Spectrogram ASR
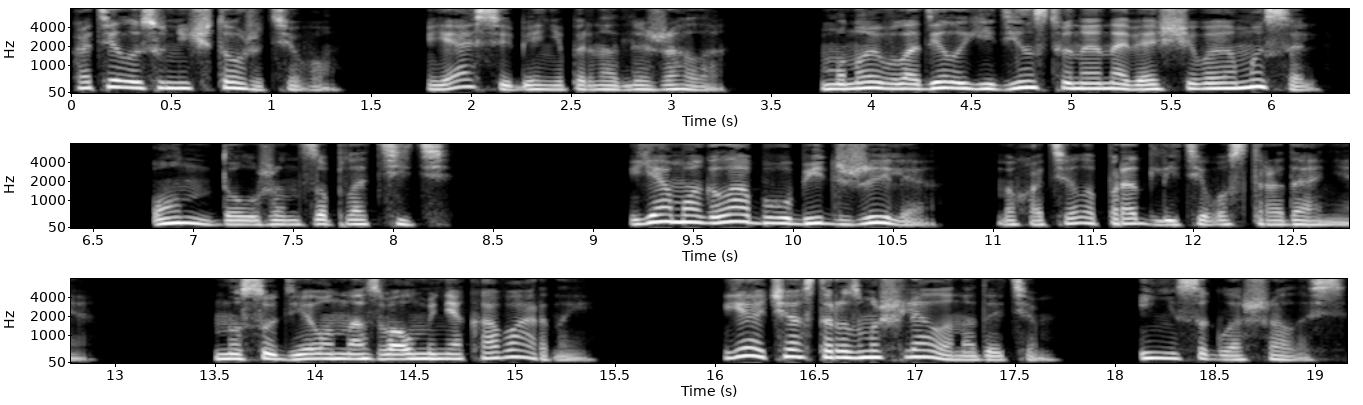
Хотелось уничтожить его. Я себе не принадлежала. Мною владела единственная навязчивая мысль — он должен заплатить. Я могла бы убить Жиля, но хотела продлить его страдания. На суде он назвал меня коварной. Я часто размышляла над этим и не соглашалась.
